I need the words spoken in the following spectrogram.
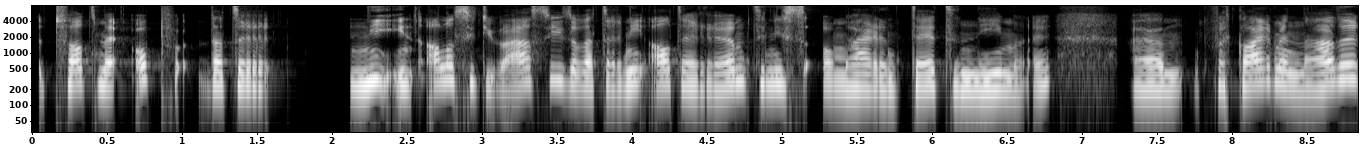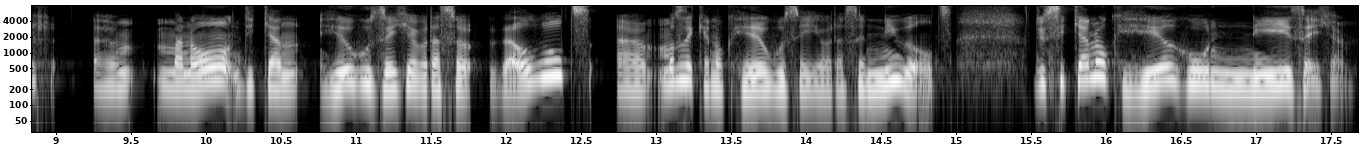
het valt mij op dat er niet in alle situaties, of dat er niet altijd ruimte is om haar een tijd te nemen. Hè. Um, ik verklaar me nader. Manon die kan heel goed zeggen wat ze wel wilt, maar ze kan ook heel goed zeggen wat ze niet wilt. Dus ze kan ook heel goed nee zeggen.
